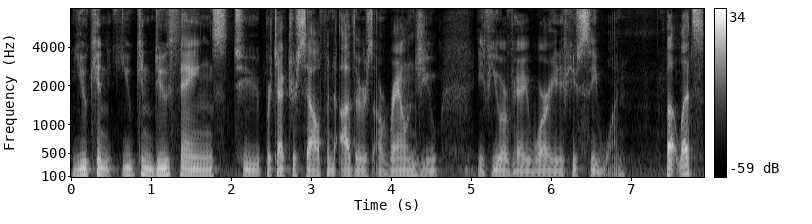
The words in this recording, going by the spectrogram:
You can you can do things to protect yourself and others around you if you are very worried if you see one. But let's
